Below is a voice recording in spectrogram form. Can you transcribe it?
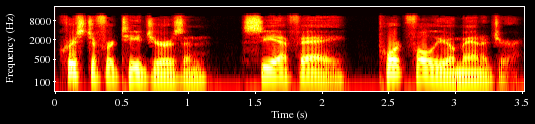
Christopher T. Jersan, CFA, Portfolio Manager.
